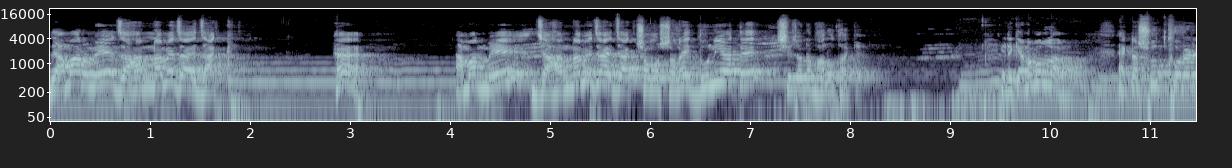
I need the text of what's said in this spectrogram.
যে আমার মেয়ে জাহান নামে যায় যাক। হ্যাঁ আমার মেয়ে জাহান নামে যায় যাক, সমস্যা নাই। দুনিয়াতে সে যেন ভালো থাকে। এটা কেন বললাম? একটা সুদখোরের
